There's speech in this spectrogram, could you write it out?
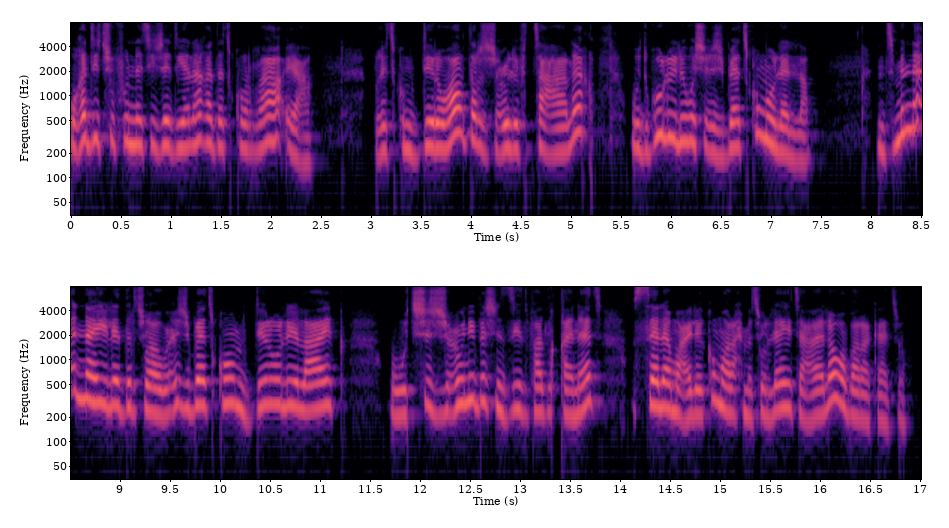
وغادي تشوفوا النتيجة ديالها غادا تكون رائعة. بغيتكم ديروها وترجعوا لي في التعاليق وتقولوا لي واش عجباتكم ولا لا. نتمنى أنها إلا درتوها وعجباتكم ديروا لي لايك وتشجعوني باش نزيد في هذه القناة. والسلام عليكم ورحمة الله تعالى وبركاته.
